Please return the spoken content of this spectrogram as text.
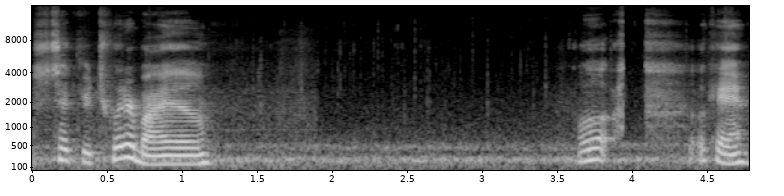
Check your Twitter bio. Well, okay.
